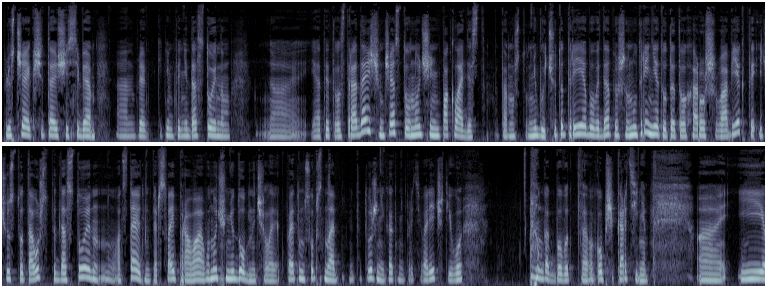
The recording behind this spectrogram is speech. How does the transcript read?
Плюс человек, считающий себя, э, например, каким-то недостойным э, и от этого страдающим, часто он очень покладист, потому что он не будет что-то требовать, да, потому что внутри нет вот этого хорошего объекта и чувства того, что ты достоин ну, отставить, например, свои права. Он очень удобный человек, поэтому, собственно, это тоже никак не противоречит его как бы вот э, общей картине. А, и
